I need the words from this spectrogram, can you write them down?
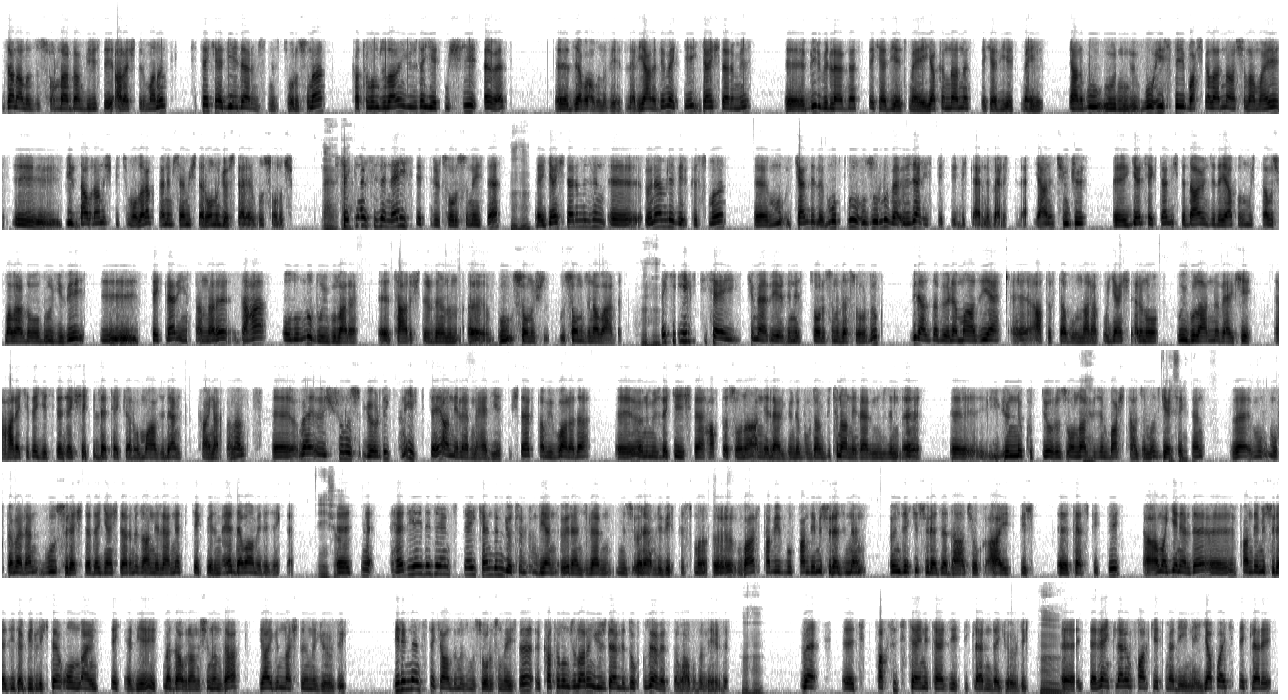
can alıcı sorulardan birisi araştırmanın çiçek hediye eder misiniz sorusuna katılımcıların %70'i evet e, cevabını verdiler. Yani demek ki gençlerimiz e, birbirlerine çiçek hediye etmeyi, yakınlarına çiçek hediye etmeyi, yani bu bu hissi başkalarına aşılamayı e, bir davranış biçimi olarak benimsemişler. Onu gösterir bu sonuç. Evet. evet. Çiçekler size ne hissettirir sorusunu ise Hı hı. e, gençlerimizin e, önemli bir kısmı e, kendileri mutlu, huzurlu ve özel hissettirdiklerini belirttiler. Yani çünkü e, gerçekten işte daha önce de yapılmış çalışmalarda olduğu gibi e, insanları daha olumlu duyguları e, çağrıştırdığının e, bu sonuç bu sonucuna vardı. Hı hı. Peki ilk çiçeği kime verdiniz sorusunu da sorduk. Biraz da böyle maziye e, atıfta bulunarak o gençlerin o duygularını belki e, harekete geçirecek şekilde tekrar o maziden kaynaklanan e, ve e, şunu gördük yani ilk çiçeği annelerine hediye etmişler. Tabii bu arada e, önümüzdeki işte hafta sonu anneler günü buradan bütün annelerimizin e, e, gününü kutluyoruz. Onlar Evet. bizim baş tacımız gerçekten ve mu- muhtemelen bu süreçte de gençlerimiz annelerine çiçek vermeye devam edecekler. İnşallah. He- hediye edeceğim çiçeği kendim götürdüm diyen öğrencilerimiz önemli bir kısmı e, var. Tabii bu pandemi sürecinden önceki sürece daha çok ait bir e, tespitti. Ama genelde e, pandemi süreciyle birlikte online çiçek hediye etme davranışının da yaygınlaştığını gördük. Birinden çiçek aldınız mı sorusunda ise katılımcıların %59'u evet cevabını verdi. Hı hı. Ve e, saksı çiçeğini tercih ettiklerini de gördük. Hmm. E, işte renklerin fark etmediğini, yapay çiçeklerinin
